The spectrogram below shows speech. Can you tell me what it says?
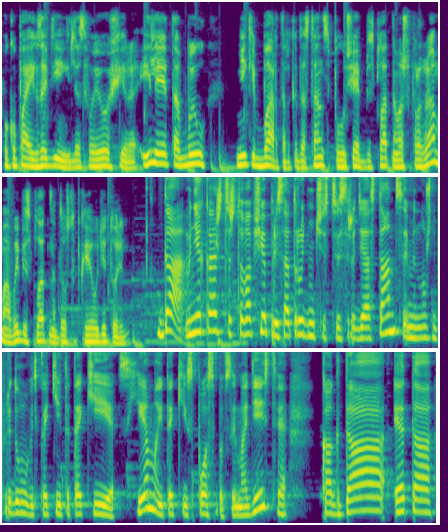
покупая их за деньги для своего эфира? Или это был некий бартер, когда станция получает бесплатно вашу программу, а вы бесплатно доступ к ее аудитории? Да, мне кажется, что вообще при сотрудничестве с радиостанциями нужно придумывать какие-то такие схемы и такие способы взаимодействия, когда это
